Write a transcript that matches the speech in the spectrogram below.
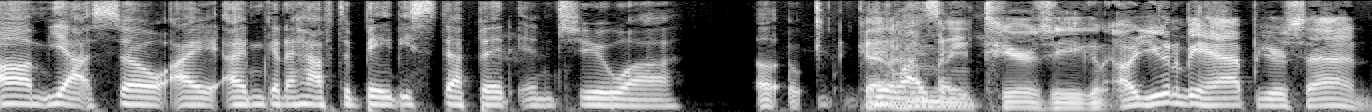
Um, yeah, so I, I'm gonna have to baby step it into uh, uh, God, how realizing. many tears are you gonna? Are you gonna be happy or sad?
